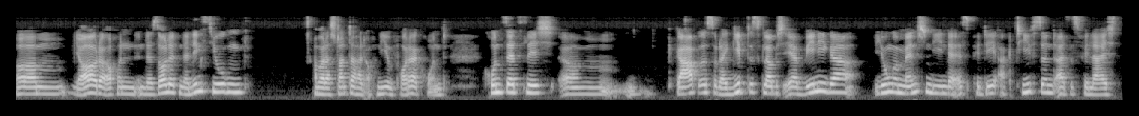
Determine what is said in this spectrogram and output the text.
ähm, ja, oder auch in, in der Solid, in der Linksjugend, aber das stand da halt auch nie im Vordergrund. Grundsätzlich ähm, gab es oder gibt es, glaube ich, eher weniger junge Menschen, die in der SPD aktiv sind, als es vielleicht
